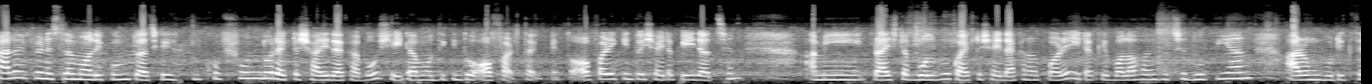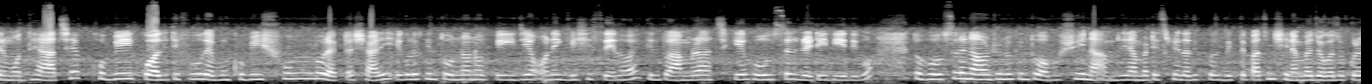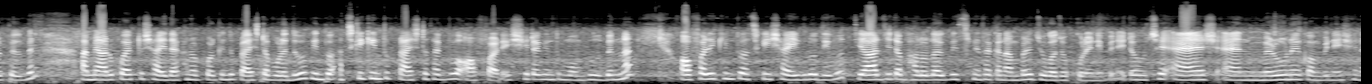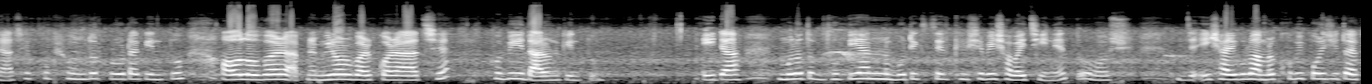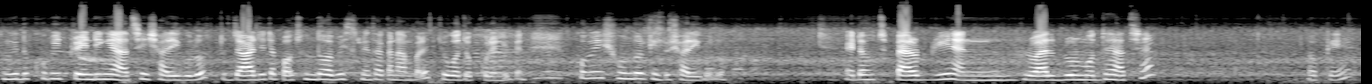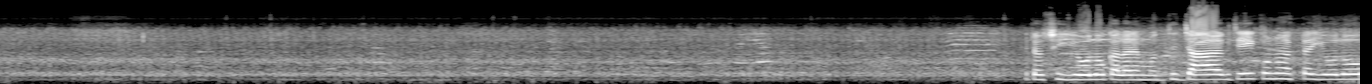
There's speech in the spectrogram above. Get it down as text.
Hello ইফরান আসসালামু আলাইকুম। তো আজকে খুব সুন্দর একটা শাড়ি দেখাবো। সেইটার মধ্যে কিন্তু অফার থাকবে। তো অফারে কিন্তু এই শাড়িটা পেয়ে যাচ্ছেন। আমি প্রাইসটা বলব কয়েকটা শাড়ি দেখানোর পরে। এটাকে বলা হয় হচ্ছে ধুপিয়ান আরং বুটিক্সের মধ্যে আছে। খুবই কোয়ালিটিফুল এবং খুবই সুন্দর একটা শাড়ি। এগুলো কিন্তু অন্যান্য পেজে অনেক বেশি সেল হয়। কিন্তু আমরা আজকে হোলসেল রেটেই দিয়ে দিব। তো হোলসেলে নেওয়ার জন্য কিন্তু অবশ্যই নাম, যে নাম্বারটি স্ক্রিনে দেখতে পাচ্ছেন, সেই নাম্বারে যোগাযোগ করে ফেলবেন। আমি আরও কয়েকটা শাড়ি দেখানোর পর কিন্তু প্রাইসটা বলে দেবো, কিন্তু আজকে কিন্তু প্রাইসটা থাকবে অফারে সেটা কিন্তু ভুলবেন না। অফারে কিন্তু আজকে এই শাড়িগুলো দিব, যার যেটা ভালো লাগবে স্ক্রিনে থাকা নাম্বারে যোগাযোগ করে নেবেন। এটা হচ্ছে অ্যাশ অ্যান্ড মেরুনের কম্বিনেশনে আছে, খুব সুন্দর পুরোটা কিন্তু অল ওভার আপনার মিরর ওয়ার্ক করা আছে, খুবই দারুণ কিন্তু। এইটা মূলত ধুপিয়ান বুটিক সিল্ক হিসেবেই সবাই চিনে। তো যে এই শাড়িগুলো আমরা খুবই পরিচিত, এখন কিন্তু খুবই ট্রেন্ডিংয়ে আছে এই শাড়িগুলো। তো যার যেটা পছন্দ হবে, স্ক্রিনে থাকা নাম্বারে যোগাযোগ করে নেবেন। খুবই সুন্দর কিন্তু শাড়িগুলো। এটা হচ্ছে প্যারট গ্রিন অ্যান্ড রয়্যাল ব্লুর মধ্যে আছে। ওকে এটা হচ্ছে ইয়োলো কালারের মধ্যে। যা যে কোনো একটা ইয়োলো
